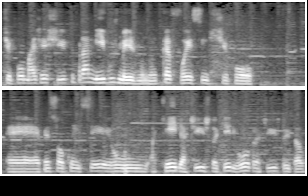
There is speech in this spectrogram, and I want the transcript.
Tipo, mais restrito para amigos mesmo. Nunca foi assim, tipo, é, pessoal conhecer o, aquele artista, aquele outro artista e tal.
